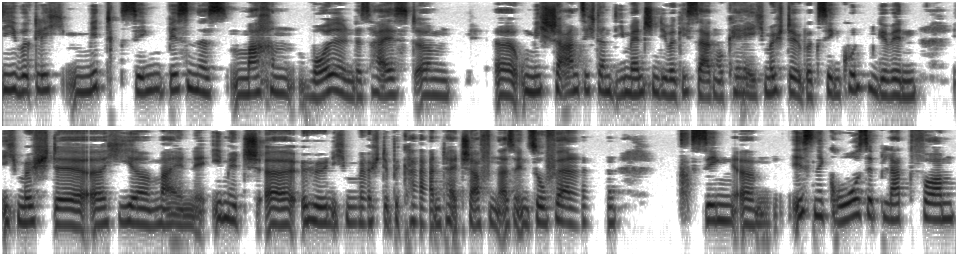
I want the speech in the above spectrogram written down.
die wirklich mit Xing Business machen wollen. Das heißt, ähm, äh, um mich scharen sich dann die Menschen, die wirklich sagen, okay, ich möchte über Xing Kunden gewinnen, ich möchte äh, hier mein Image äh, erhöhen, ich möchte Bekanntheit schaffen. Also insofern Xing ähm, ist eine große Plattform,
